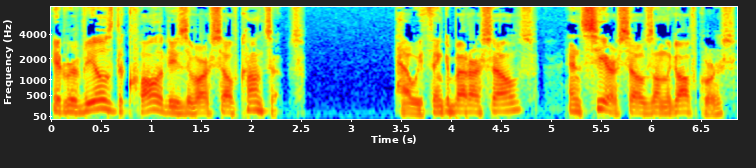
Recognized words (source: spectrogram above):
It reveals the qualities of our self concepts how we think about ourselves and see ourselves on the golf course,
